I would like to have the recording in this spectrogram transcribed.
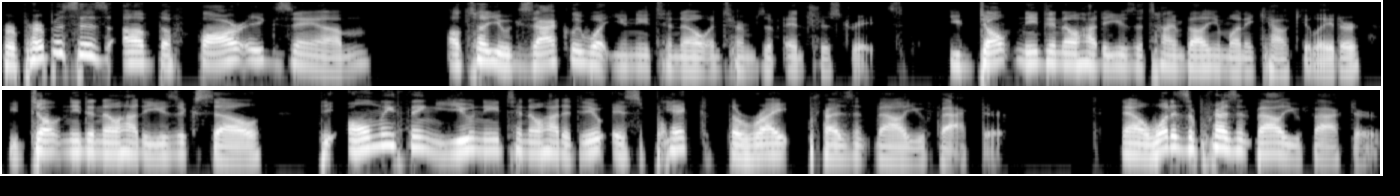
for purposes of the FAR exam, I'll tell you exactly what you need to know in terms of interest rates. You don't need to know how to use a time value money calculator. You don't need to know how to use Excel. The only thing you need to know how to do is pick the right present value factor. Now, what is a present value factor?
